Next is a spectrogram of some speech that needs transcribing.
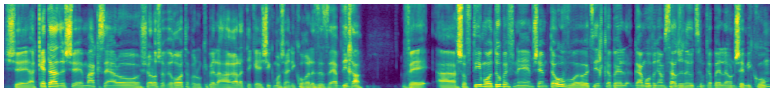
שהקטע הזה שמקס היה לו שלוש עבירות, אבל הוא קיבל הערה לתיק האישי, כמו שאני קורא לזה, זה היה בדיחה. והשופטים הודו בפניהם שהם טעו, והוא היה צריך לקבל, גם הוא וגם סרג'נט היו צריכים לקבל עונשי מיקום.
